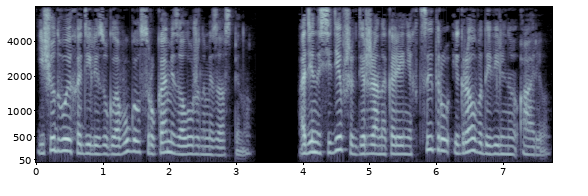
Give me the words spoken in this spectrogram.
Еще двое ходили из угла в угол с руками, заложенными за спину. Один из сидевших, держа на коленях цитру, играл водевильную арию.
